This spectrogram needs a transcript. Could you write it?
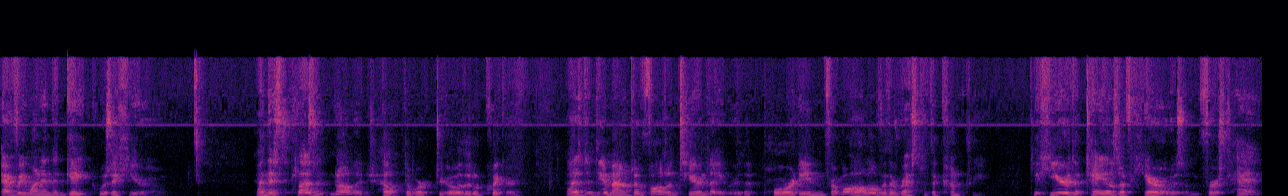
Everyone in the gig was a hero. And this pleasant knowledge helped the work to go a little quicker, as did the amount of volunteer labour that poured in from all over the rest of the country to hear the tales of heroism first hand,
